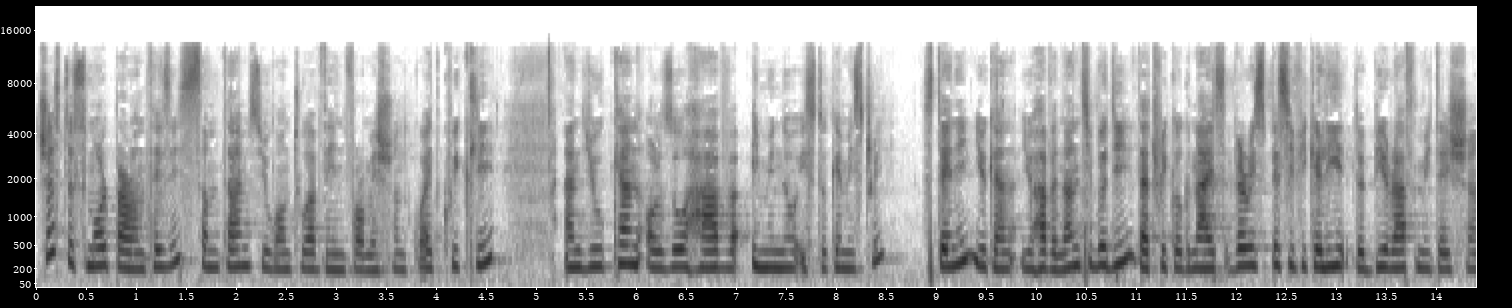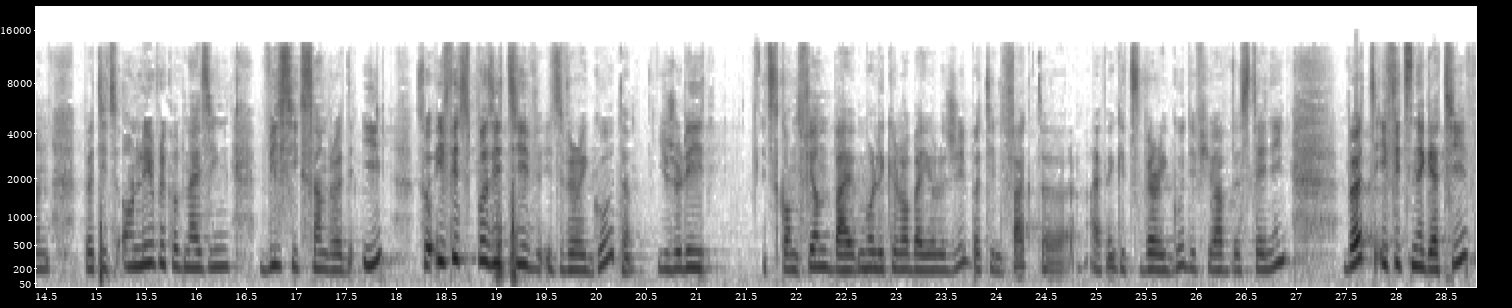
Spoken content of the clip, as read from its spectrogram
Just a small parenthesis. Sometimes you want to have the information quite quickly. And you can also have immunohistochemistry staining, you, can, you have an antibody that recognizes very specifically the BRAF mutation, but it's only recognizing V600E. So if it's positive, it's very good. Usually it's confirmed by molecular biology, but in fact, uh, I think it's very good if you have the staining. But if it's negative,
